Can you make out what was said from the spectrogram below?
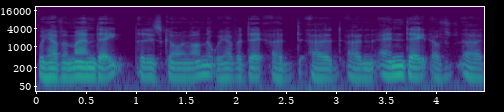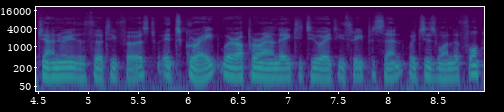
we have a mandate that is going on that we have a, a, a an end date of uh, January the thirty first. It's great. We're up around 82, 83 percent, which is wonderful.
